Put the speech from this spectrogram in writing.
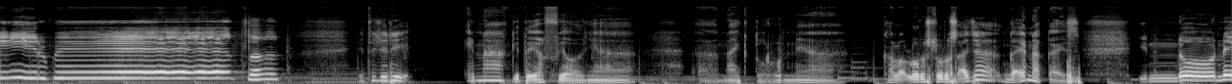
air beta. Itu jadi enak gitu ya feelnya uh, naik turunnya. Kalau lurus-lurus aja nggak enak guys. Indonesia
